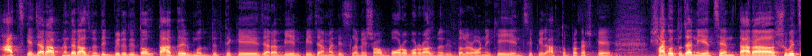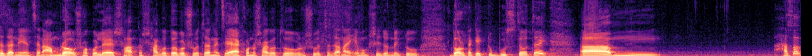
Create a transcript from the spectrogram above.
আজকে যারা আপনাদের রাজনৈতিক বিরোধী দল, তাদের মধ্যে থেকে যারা বিএনপি জামাত ইসলামী সহ বড় বড় রাজনৈতিক দলের অনেকেই এনসিপির আত্মপ্রকাশকে স্বাগত জানিয়েছেন, তারা শুভেচ্ছা জানিয়েছেন, আমরাও সকলে স্বা- স্বাগত এবং শুভেচ্ছা জানিয়েছি, এখনও স্বাগত এবং শুভেচ্ছা জানাই, এবং সেই জন্য একটু দলটাকে একটু বুঝতেও চাই। হাসান,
